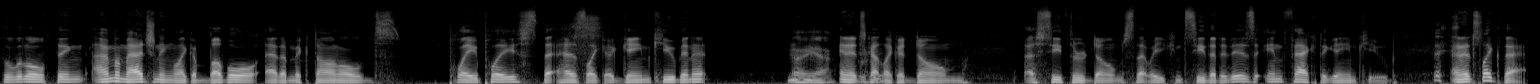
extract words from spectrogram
the little thing. I'm imagining like a bubble at a McDonald's play place that has like a GameCube in it, Oh Mhm. yeah. and it's got Mhm. like a dome, a see-through dome, so that way you can see that it is in fact a GameCube, and it's like that.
